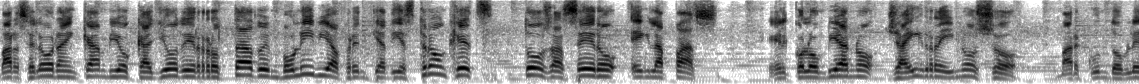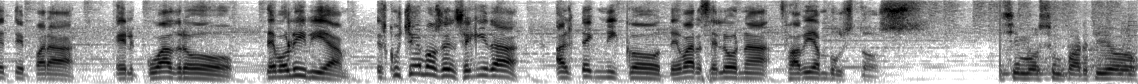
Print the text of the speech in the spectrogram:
Barcelona en cambio cayó derrotado en Bolivia frente a Die Strongets 2 a 0 en La Paz. El colombiano Jair Reynoso marcó un doblete para el cuadro de Bolivia. Escuchemos enseguida al técnico de Barcelona, Fabián Bustos. Hicimos un partido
